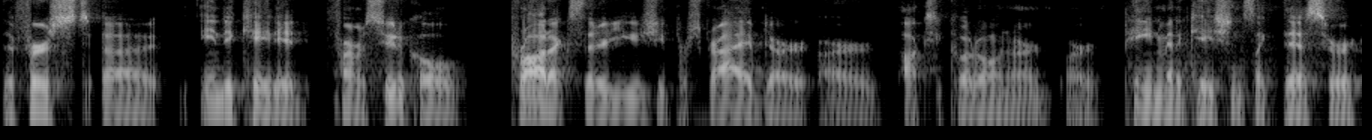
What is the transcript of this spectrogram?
the first uh, indicated pharmaceutical products that are usually prescribed are, are oxycodone or, or pain medications like this or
